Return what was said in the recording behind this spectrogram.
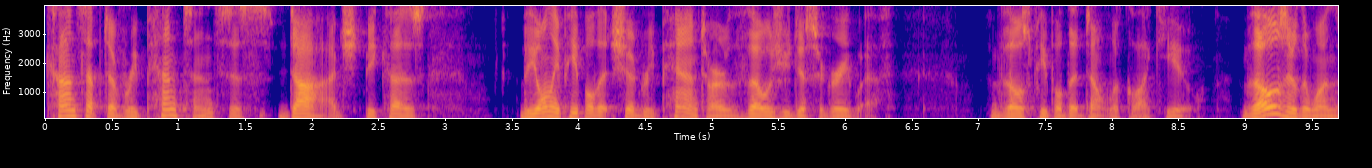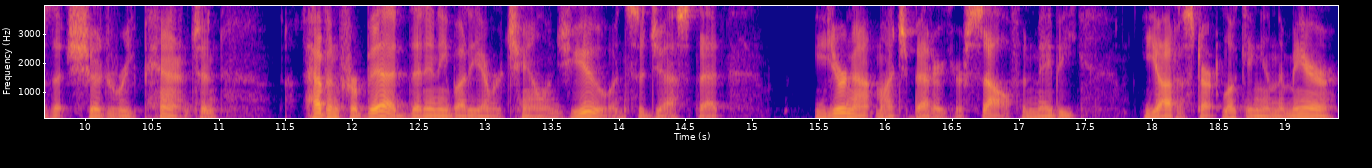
concept of repentance is dodged because the only people that should repent are those you disagree with, those people that don't look like you. Those are the ones that should repent. And heaven forbid that anybody ever challenge you and suggest that you're not much better yourself. And maybe you ought to start looking in the mirror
